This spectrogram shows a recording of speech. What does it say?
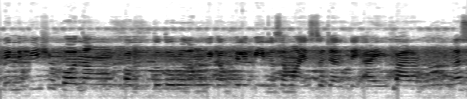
benepisyo po ng pagtuturo ng wikang Filipino sa mga estudyante ay parang mas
